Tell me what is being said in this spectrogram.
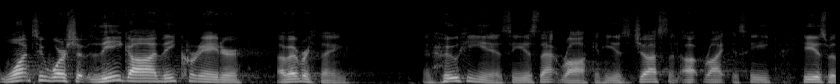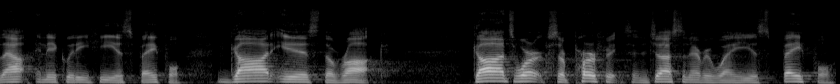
want to worship the God, the creator of everything, and who he is. He is that rock, and he is just and upright as he. He is without iniquity, he is faithful. God is the rock. God's works are perfect and just in every way. He is faithful.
